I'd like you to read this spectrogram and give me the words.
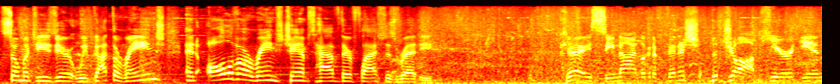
so much easier. We've got the range, and all of our range champs have their flashes ready. Okay, C9 looking to finish the job here in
